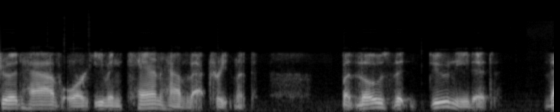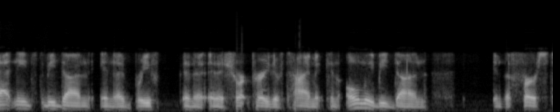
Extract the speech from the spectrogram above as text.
should have or even can have that treatment. But those that do need it, that needs to be done in a brief in a, in a short period of time. It can only be done in the first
